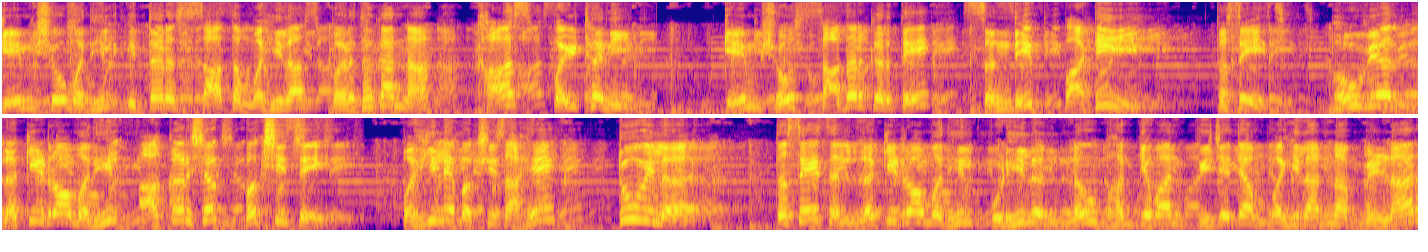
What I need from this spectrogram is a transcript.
गेम शो मधील इतर सात महिला स्पर्धकांना खास पैठणी. गेम शो सादर करते संदीप पाटील. तसेच भव्य लकी ड्रॉ मधील आकर्षक बक्षिसे. पहिले बक्षीस आहे टू व्हीलर तसेच लकी ड्रॉ मधील पुढील नऊ भाग्यवान विजेत्या महिलांना मिळणार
